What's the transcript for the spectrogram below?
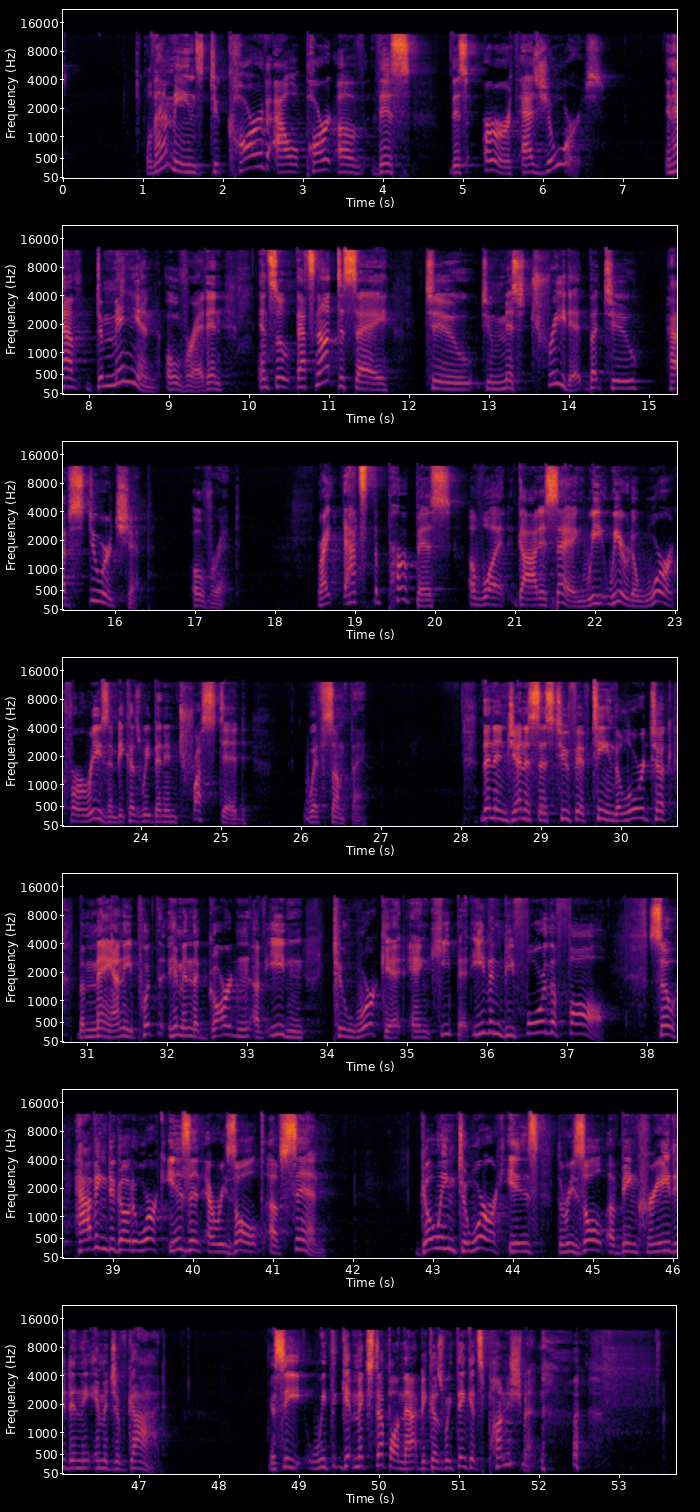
Well, that means to carve out part of this, this earth as yours and have dominion over it. And, and so that's not to say to, to mistreat it, but to have stewardship over it. Right? That's the purpose of what God is saying. We, we are to work for a reason because we've been entrusted with something. Then in Genesis 2:15, the Lord took the man, he put him in the garden of Eden to work it and keep it, even before the fall. So having to go to work isn't a result of sin. Going to work is the result of being created in the image of God. You see, we get mixed up on that because we think it's punishment.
